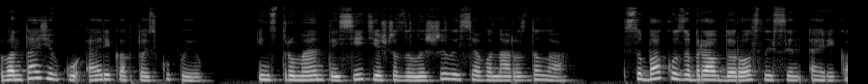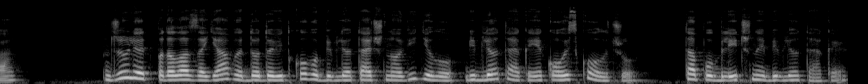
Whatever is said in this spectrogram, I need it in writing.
Вантажівку Еріка хтось купив. Інструменти сіті, що залишилися, вона роздала. Собаку забрав дорослий син Еріка. Джуліет подала заяви до довідково-бібліотечного відділу бібліотеки якогось коледжу та публічної бібліотеки.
